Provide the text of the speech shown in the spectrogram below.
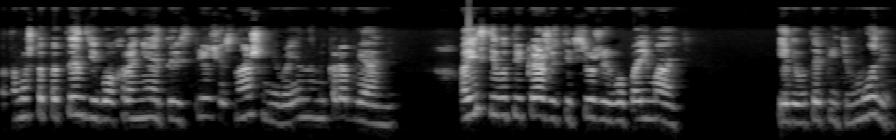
потому что патент его охраняет при встрече с нашими военными кораблями. А если вы прикажете все же его поймать или утопить в море,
